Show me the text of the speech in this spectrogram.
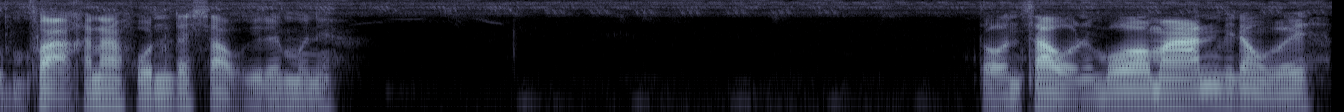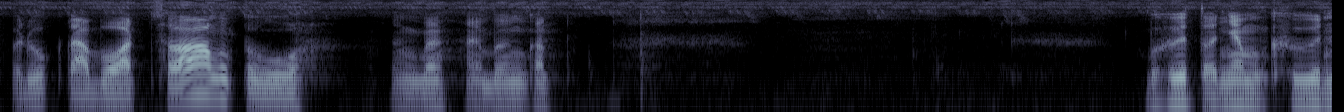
ขึ้นฝ่าขนาฝนแต่เศร้าอยู่ได้มือนี่ตอนเช้าเนี่ยบ่มานพี่น้องเอ้ยปลาดุกตาบอดสองตัวเบิ่งเบิ่งให้เบิ่งก่อนบ่คือตอนย่ำคืน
